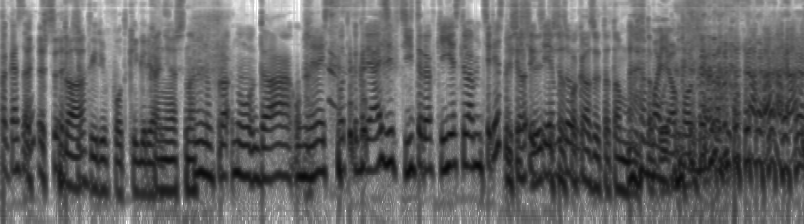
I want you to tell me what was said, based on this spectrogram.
Показать? Да. Четыре фотки грязи. Конечно. Ну, про- ну да, у меня есть фотка грязи в Титаровке. Если вам интересно, И сейчас, пишите, я буду... показывают, а там мы с тобой. Моя фотка.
